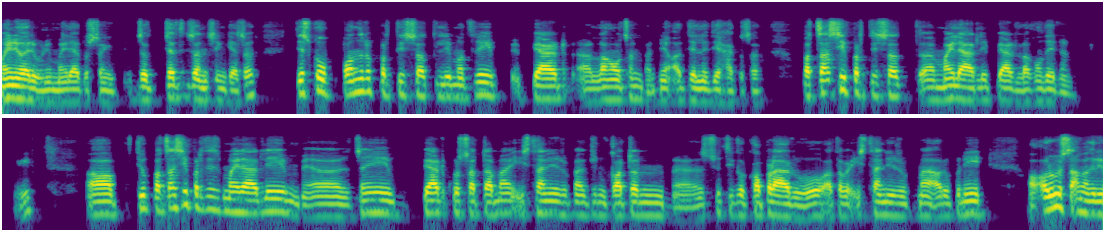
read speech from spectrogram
महिनावारी हुने महिलाको सङ्ख्या जति जनसङ्ख्या छ त्यसको पन्ध्र प्रतिशतले मात्रै प्याड लगाउँछन् भन्ने अध्ययनले देखाएको छ। पचासी प्रतिशत महिलाहरूले प्याड लगाउँदैनन् है? त्यो पचासी प्रतिशत महिलाहरूले चाहिँ प्याडको सट्टामा स्थानीय रूपमा जुन कटन सुतीको कपडाहरू हो अथवा स्थानीय रूपमा अरू पनि अरू सामग्री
